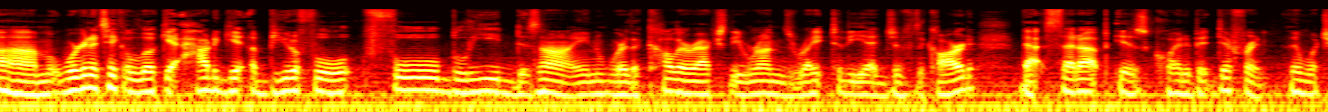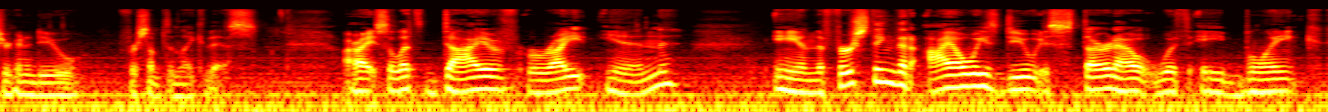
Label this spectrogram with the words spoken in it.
Um, we're going to take a look at how to get a beautiful full bleed design where the color actually runs right to the edge of the card. That setup is quite a bit different than what you're going to do for something like this. Alright, so let's dive right in. And the first thing that I always do is start out with a blank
